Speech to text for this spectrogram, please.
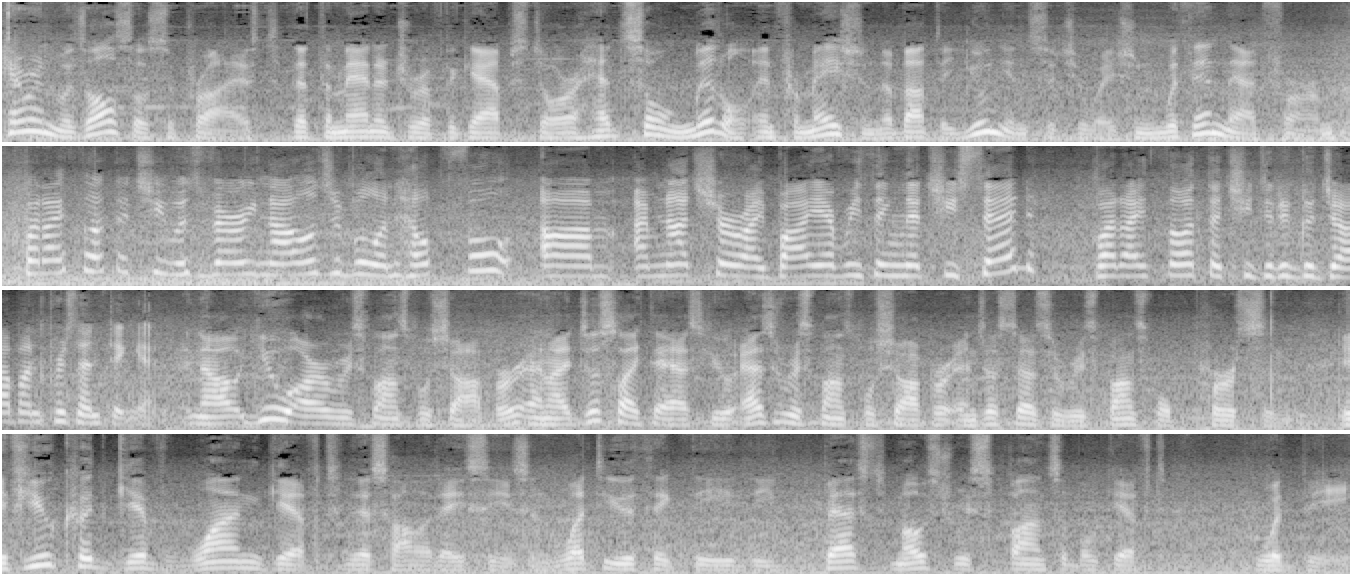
Karen was also surprised that the manager of the Gap store had so little information about the union situation within that firm. But I thought that she was very knowledgeable and helpful. Um, I'm not sure I buy everything that she said, but I thought that she did a good job on presenting it. Now, you are a responsible shopper, and I'd just like to ask you, as a responsible shopper and just as a responsible person, if you could give one gift this holiday season, what do you think the, the best, most responsible gift would be?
